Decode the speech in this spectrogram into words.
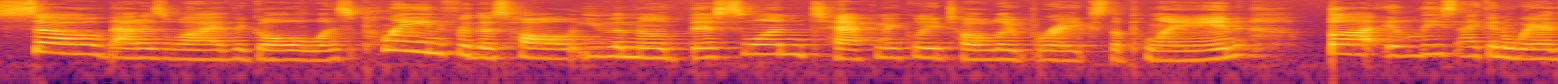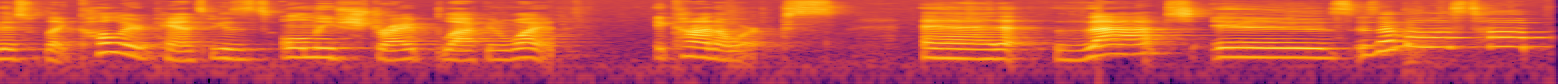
So that is why the goal was plain for this haul, even though this one technically totally breaks the plain, but at least I can wear this with like colored pants because it's only striped black and white. It kind of works. And that is, is that my last top?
